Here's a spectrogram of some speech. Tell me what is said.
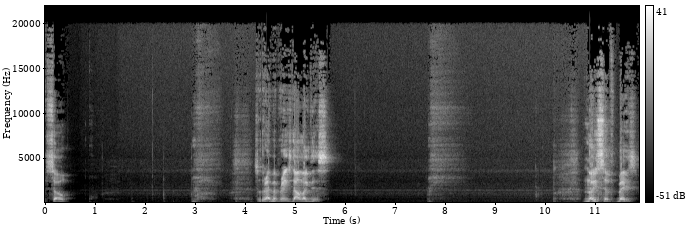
so, so the Rebbe brings down like this. Noisef base,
